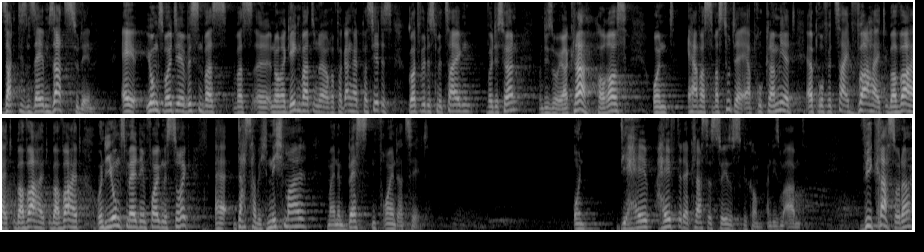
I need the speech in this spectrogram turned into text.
sagt diesen selben Satz zu denen ey, Jungs, wollt ihr wissen, was, was äh, in eurer Gegenwart und in eurer Vergangenheit passiert ist? Gott wird es mir zeigen, wollt ihr es hören? Und die so, ja klar, hau raus. Und er, was, was tut er? Er proklamiert, er prophezeit Wahrheit über Wahrheit, über Wahrheit, über Wahrheit. Und die Jungs melden ihm Folgendes zurück. Äh, das habe ich nicht mal meinem besten Freund erzählt. Und die Hälfte der Klasse ist zu Jesus gekommen an diesem Abend. Wie krass, oder?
